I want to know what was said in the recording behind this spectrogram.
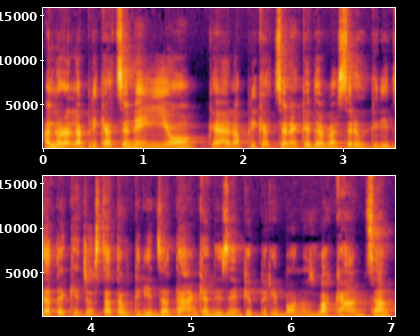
Allora, l'applicazione IO, che è l'applicazione che deve essere utilizzata e che è già stata utilizzata anche ad esempio per il bonus vacanza,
